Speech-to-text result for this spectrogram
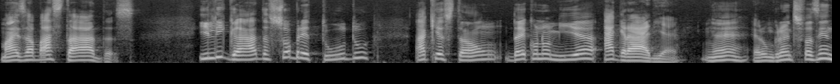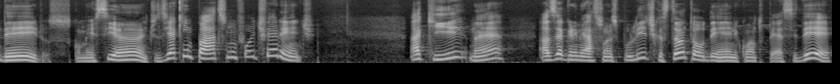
mais abastadas, e ligadas, sobretudo, à questão da economia agrária. Né? Eram grandes fazendeiros, comerciantes, e aqui em Patos não foi diferente. Aqui, né, as agremiações políticas, tanto a UDN quanto o PSD,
